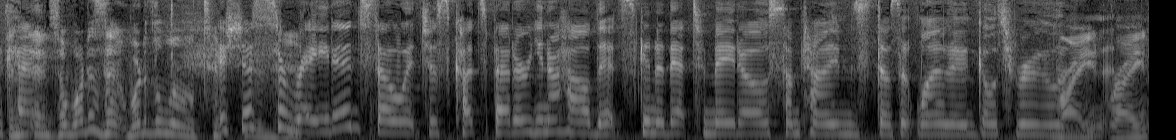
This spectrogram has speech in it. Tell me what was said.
Okay. and so what is it? What are the little tips? It's just serrated, so it just cuts better. You know how that skin of that tomato sometimes doesn't want to go through. Right, and- right.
